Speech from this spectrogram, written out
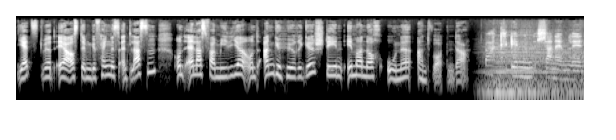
Jetzt wird er aus dem Gefängnis entlassen und Ellas Familie und Angehörige stehen immer noch ohne Antworten da. Back in Llanelyn,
